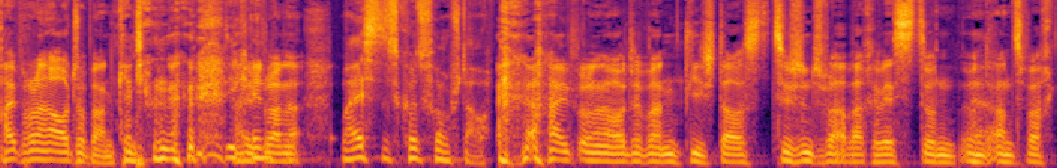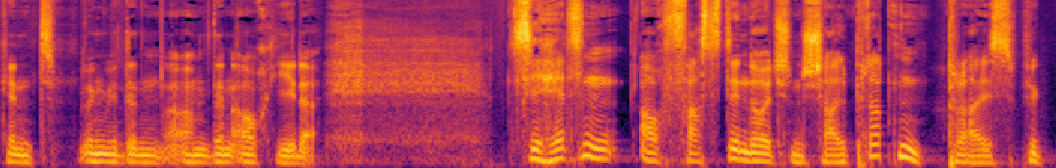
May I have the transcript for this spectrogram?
Heilbronner Autobahn, kennt ihr? Die Heilbronner, meistens kurz vorm Stau. Heilbronner Autobahn, die Staus zwischen Schwabach West und, und ja. Ansbach kennt irgendwie den, ähm, den auch jeder. Sie hätten auch fast den deutschen Schallplattenpreis bekommen.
